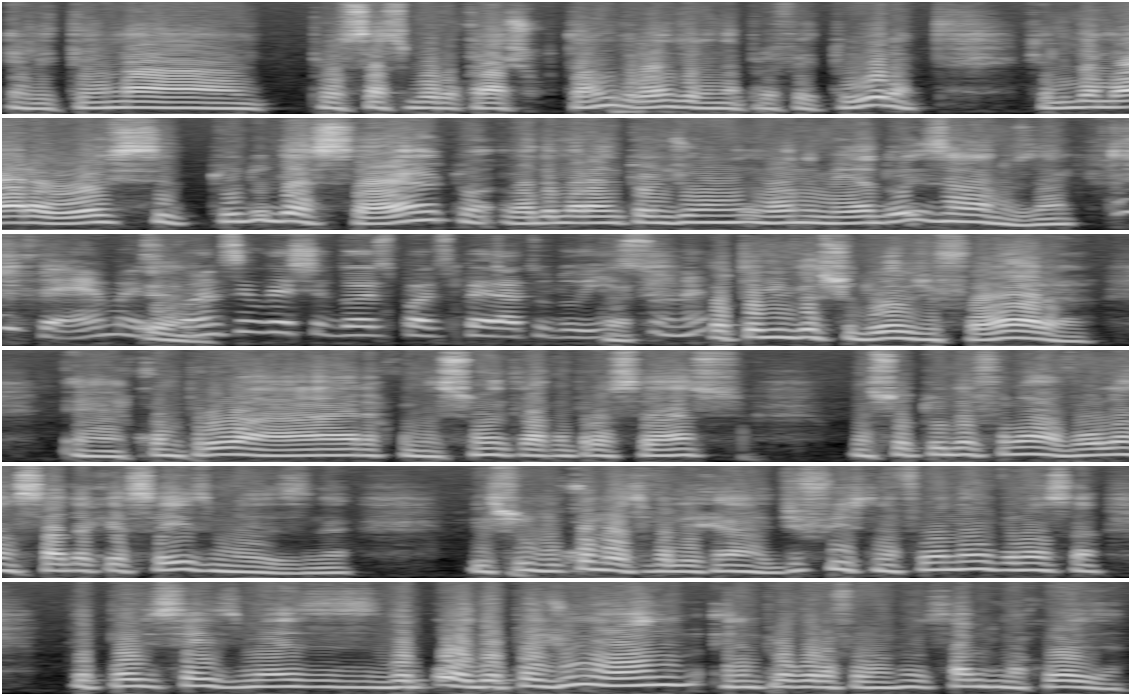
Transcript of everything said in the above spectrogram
ele tem uma, um processo burocrático tão grande ali na prefeitura que ele demora hoje, se tudo der certo, vai demorar em torno de um, um ano e meio a dois anos, né? Pois é, mas é. quantos investidores podem esperar tudo isso, é. né? Eu teve investidores de fora, é, comprou a área, começou a entrar com o processo, começou tudo, ele falou, ah, vou lançar daqui a seis meses, né? Isso no começo, eu falei, ah, difícil, né? Ele falou, não, vou lançar. Depois de seis meses, ou depois de um ano, ele me procurou, falou, sabe de uma coisa?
